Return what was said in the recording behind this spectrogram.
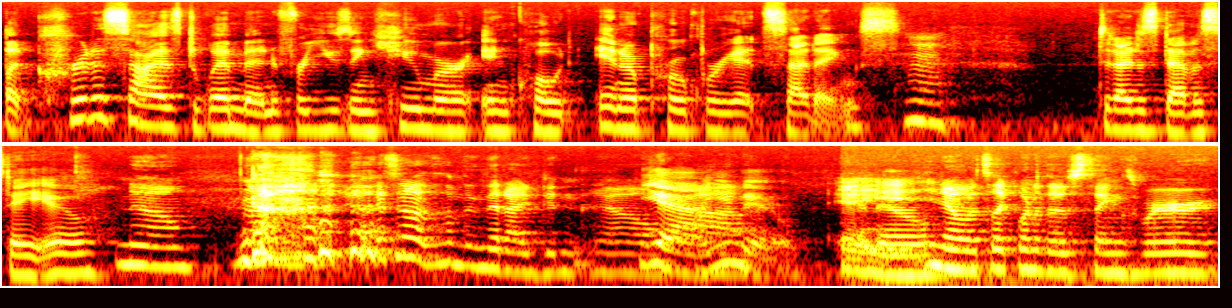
but criticized women for using humor in quote inappropriate settings. Hmm. Did I just devastate you? No, it's not something that I didn't know. Yeah, you Um, knew. it- You know. you know, it's like one of those things where,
